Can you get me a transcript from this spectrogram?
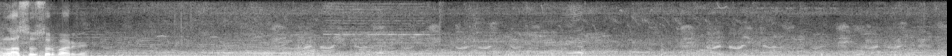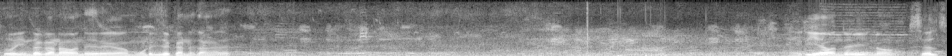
நல்லா சுறுசுறுப்பாக இருக்குது ஸோ இந்த கண்ணை வந்து முடிஞ்ச கண்ணு தாங்க. அது நிறைய வந்து இன்னும் சேல்ஸ்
